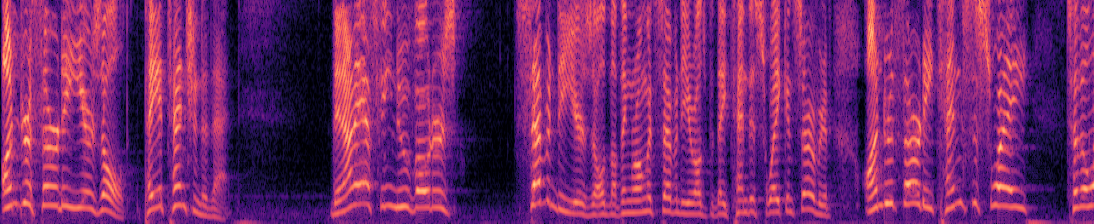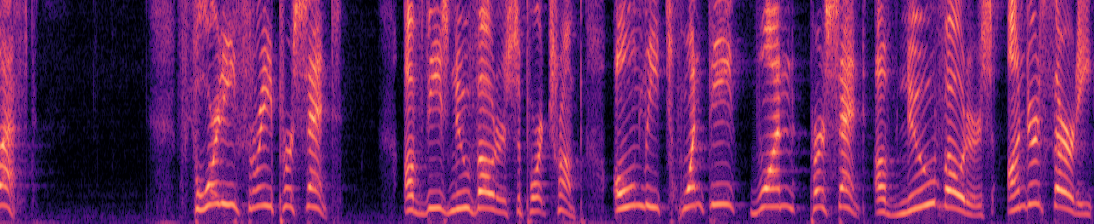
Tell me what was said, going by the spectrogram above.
Under 30 years old. Pay attention to that. They're not asking new voters 70 years old, nothing wrong with 70 year olds, but they tend to sway conservative. Under 30 tends to sway to the left. 43% of these new voters support Trump. Only 21% of new voters under 30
